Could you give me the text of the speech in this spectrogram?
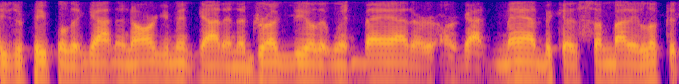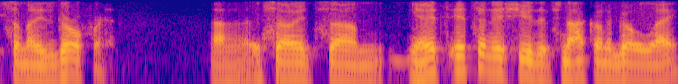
These are people that got in an argument, got in a drug deal that went bad, or, or got mad because somebody looked at somebody's girlfriend. Uh, so it's um, you know, it's it's an issue that's not going to go away.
